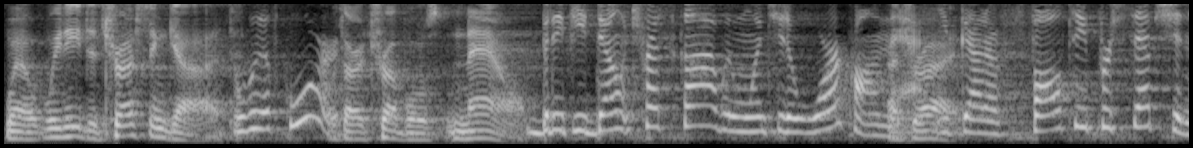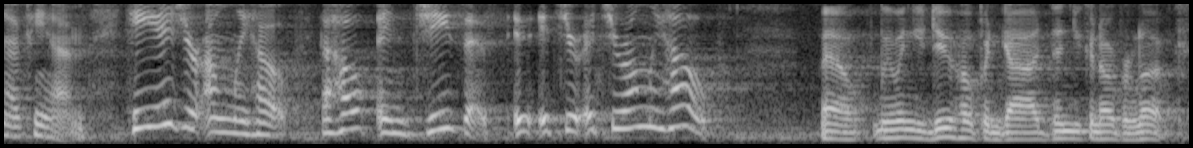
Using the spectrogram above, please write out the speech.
Well, we need to trust in God. Well, of course. With our troubles now. But if you don't trust God, we want you to work on that. That's right. You've got a faulty perception of Him. He is your only hope. The hope in Jesus. It's your it's your only hope. Well, when you do hope in God, then you can overlook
